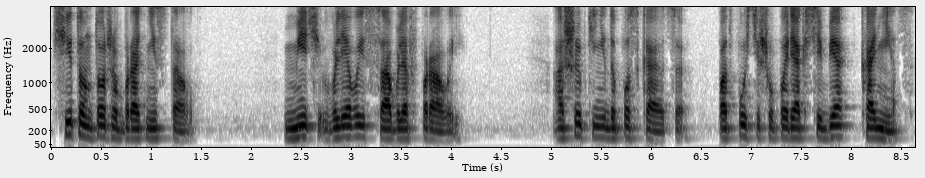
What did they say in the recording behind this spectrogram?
Щит он тоже брать не стал. Меч в левой, сабля в правой. Ошибки не допускаются. Подпустишь упыря к себе – конец.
